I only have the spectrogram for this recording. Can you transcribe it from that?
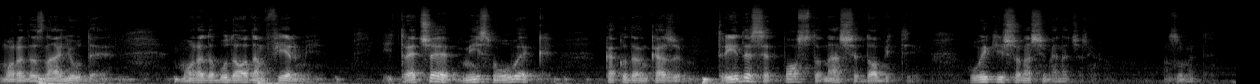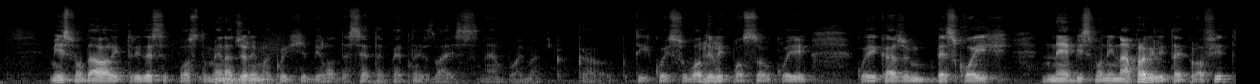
mora da zna ljude, mora da bude odan firmi. I treće, mi smo uvek, kako da vam kažem, 30% naše dobiti uvek išao našim menadžerima. Razumete? Mi smo davali 30% menadžerima, kojih je bilo 10, 15, 20, nemam pojma, kao tih koji su vodili mhm. posao, koji, koji, kažem, bez kojih ne bismo ni napravili taj profit.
